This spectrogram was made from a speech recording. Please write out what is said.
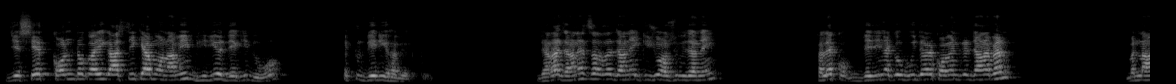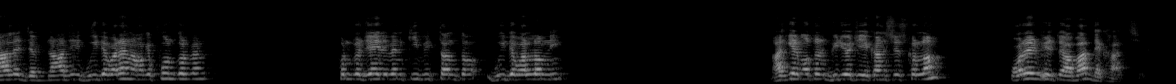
যে শ্বেত কণ্ঠকারী গাছটি কেমন, আমি ভিডিও দেখিয়ে দেবো। একটু দেরি হবে একটু। যারা জানে তারা জানে, কিছু অসুবিধা নেই। তাহলে যদি না কেউ বুঝতে পারে কমেন্ট করে জানাবেন। বা না হলে না যদি বুঝতে পারেন, আমাকে ফোন করবেন। ফোন করে জেনে নেবেন কি বৃত্তান্ত, বুঝতে পারলাম নি। আজকের মতন ভিডিওটি এখানে শেষ করলাম। পরের ভিডিওতে আবার দেখা হচ্ছে।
